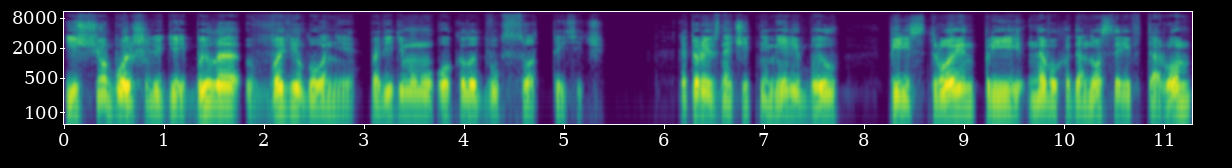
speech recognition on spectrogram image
Еще больше людей было в Вавилоне, по-видимому, около 200 тысяч, который в значительной мере был перестроен при Навуходоносоре II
